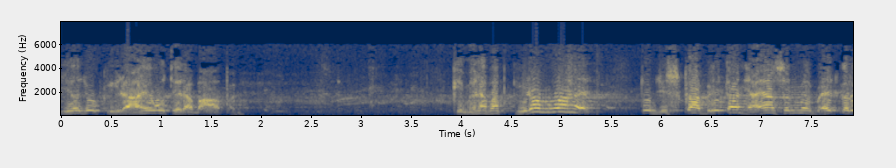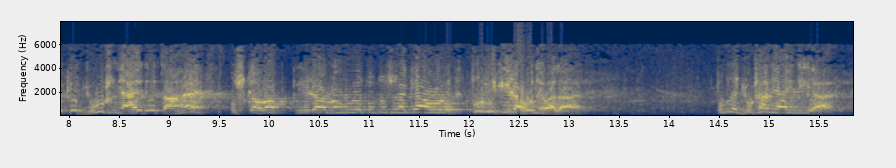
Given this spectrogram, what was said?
यह जो कीड़ा है, वो तेरा बाप है। कि मेरा बाप कीड़ा हुआ है? तो जिसका बेटा न्यायासन में बैठ करके झूठ न्याय देता है, उसका बाप कीड़ा न हुए तो दूसरा क्या हो तू ही कीड़ा होने वाला है। तुमने झूठा न्याय दिया है।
